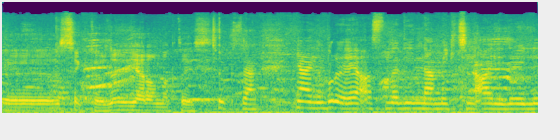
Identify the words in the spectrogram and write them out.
e, sektörde yer almaktayız. Çok güzel. Yani buraya aslında dinlenmek için, aileleriyle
